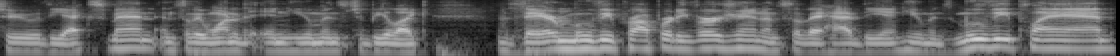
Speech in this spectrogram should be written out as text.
to the X Men, and so they wanted the Inhumans to be like their movie property version, and so they had the Inhumans movie planned,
